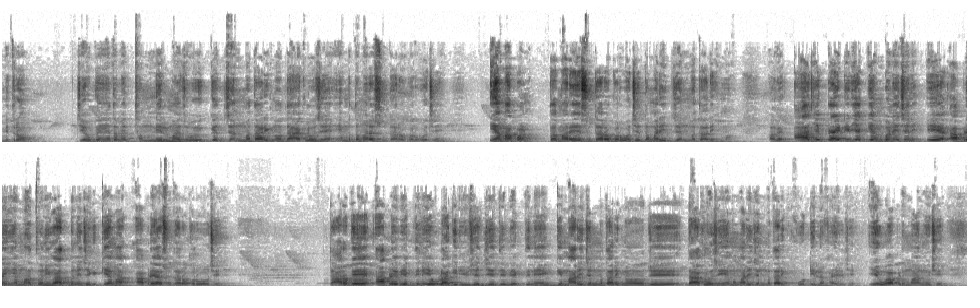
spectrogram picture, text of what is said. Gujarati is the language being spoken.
મિત્રો, જેવું કે અહીંયા તમે થમનેલમાં જોયું કે જન્મ તારીખનો દાખલો છે, એમાં તમારે સુધારો કરવો છે. એમાં પણ તમારે સુધારો કરવો છે તમારી જન્મ તારીખમાં. હવે આ જે ક્રાઇટેરિયા કેમ બને છે ને, એ આપણે અહીંયા મહત્વની વાત બને છે કે કેમ આપણે આ સુધારો કરવો છે. ધારો કે આપણે વ્યક્તિને એવું લાગી રહ્યું છે જે તે વ્યક્તિને કે મારી જન્મ તારીખનો જે દાખલો છે એમાં મારી જન્મ તારીખ ખોટી લખાયેલ છે, એવું આપણું માનવું છે.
